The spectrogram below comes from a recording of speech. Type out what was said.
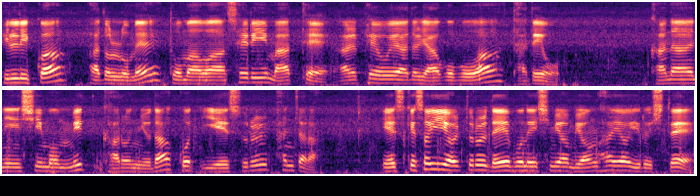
빌립과 바돌로메 도마와 세리 마테 알페오의 아들 야고보와 다데오 가나안인 시몬 및 가론 유다 곧 예수를 판자라. 예수께서 이 열두를 내보내시며 명하여 이르시되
